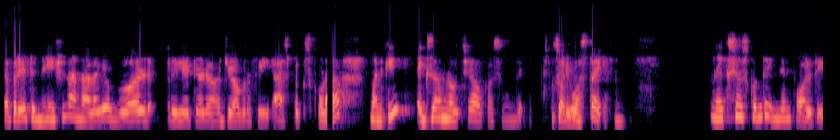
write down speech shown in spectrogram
సెపరేట్ నేషన్ అండ్ అలాగే వరల్డ్ రిలేటెడ్ జియోగ్రఫీ ఆస్పెక్ట్స్ కూడా మనకి ఎగ్జామ్లో వచ్చే అవకాశం ఉంది. సారీ వస్తాయి. నెక్స్ట్ చూసుకుంటే ఇండియన్ పాలిటీ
